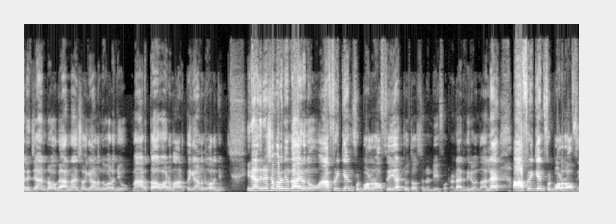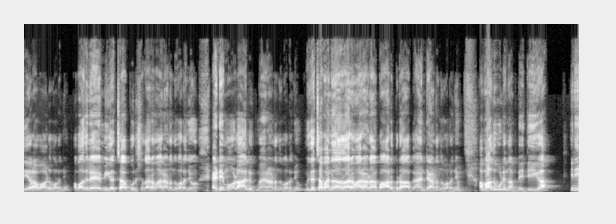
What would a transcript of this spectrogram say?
അലിജാൻഡ്രോ ഗാർനാച്ചോയ്ക്ക് ആണെന്ന് പറഞ്ഞു. മാർത്ത അവാർഡ് മാർത്തയ്ക്കാണെന്ന് പറഞ്ഞു. ഇനി അതിനുശേഷം പറഞ്ഞെന്തായിരുന്നു African footballer of the year two thousand twenty four രണ്ടായിരത്തി ഇരുപത്തിനാലിലെ African footballer of the year award പറഞ്ഞു. അപ്പോൾ അതിലെ മികച്ച പുരുഷ താരം ആരാണെന്ന് പറഞ്ഞു എഡിമോള ലുക്മാൻ ആണെന്ന് പറഞ്ഞു മികച്ച വനിതാ താരമാരാണ് ബാർബ്ര ബാൻഡ് ആണെന്ന് പറഞ്ഞു. അപ്പോൾ അതുകൂടി ഒന്ന് അപ്ഡേറ്റ് ചെയ്യുക. ഇനി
